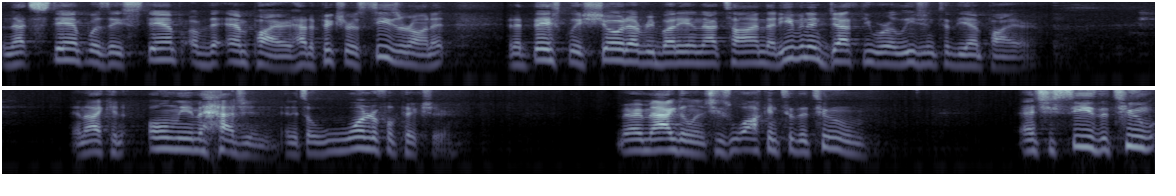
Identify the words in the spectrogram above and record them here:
and that stamp was a stamp of the empire. It had a picture of Caesar on it, and it basically showed everybody in that time that even in death you were allegiant to the empire. And I can only imagine, and it's a wonderful picture Mary Magdalene, she's walking to the tomb and she sees the tomb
